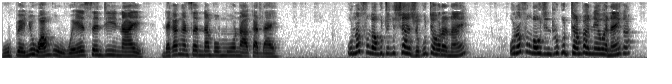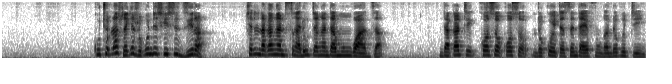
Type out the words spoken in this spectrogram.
Upenyu hwangu hwese ndiinaye ndakanga ndisati ndambomuona akadai. Unofunga kuti kushaya zvekutaura naye? Unofunga kuti ndiri kutamba newe nhaika kutoda zvake zvokundityisidzira chete ndakanga ndisingadi kutanga ndamungwadza. Ndakati koso koso ndokuita sendaifunga ndokuti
